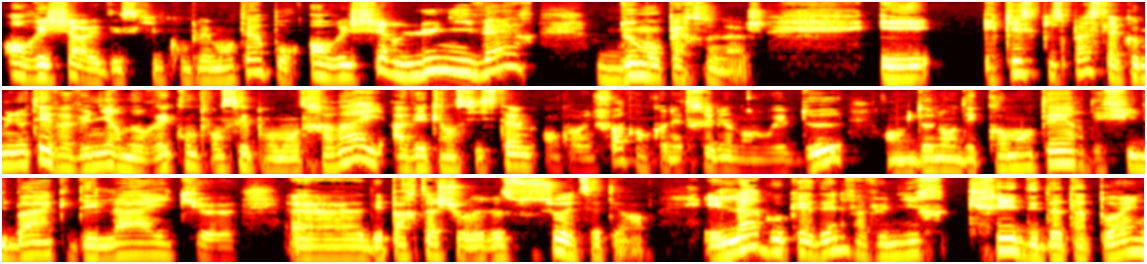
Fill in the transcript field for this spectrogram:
enrichir avec des skills complémentaires, pour enrichir l'univers de mon personnage. Et et qu'est-ce qui se passe? La communauté va venir me récompenser pour mon travail avec un système, encore une fois, qu'on connaît très bien dans le Web 2, en me donnant des commentaires, des feedbacks, des likes, euh, euh, des partages sur les réseaux sociaux, etc. Et là, Gokaden va venir créer des data points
